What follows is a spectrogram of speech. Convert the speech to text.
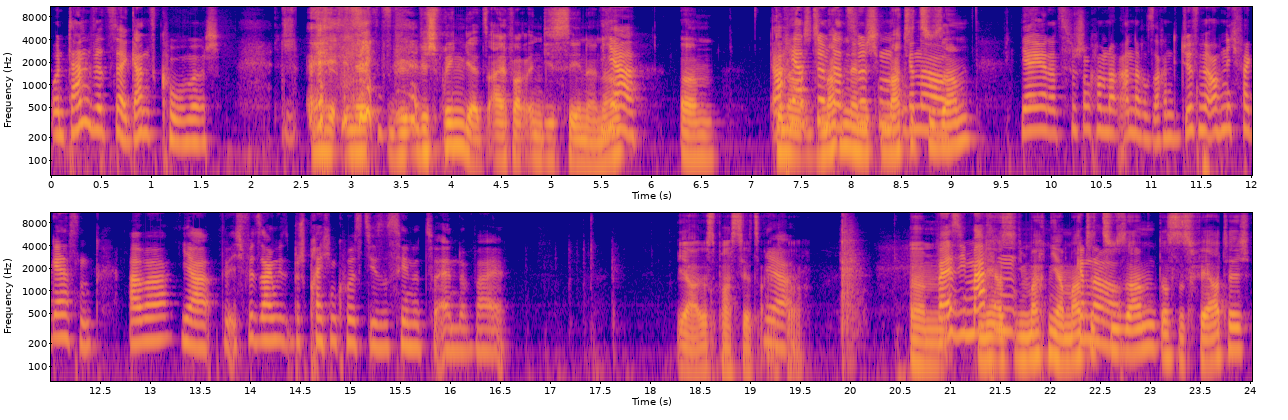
und dann wird's ja ganz komisch. Ey, der, wir, wir springen jetzt einfach in die Szene, ne? Ja. Ähm, Ach genau, ja, die stimmt, machen nämlich dazwischen, Mathe genau. zusammen. Ja, ja, dazwischen kommen noch andere Sachen. Die dürfen wir auch nicht vergessen. Aber ja, ich würde sagen, wir besprechen kurz diese Szene zu Ende, weil. Ja, das passt jetzt Ja. einfach. Ähm, Weil sie machen- Nee, also die machen ja Mathe Genau. zusammen, das ist fertig.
